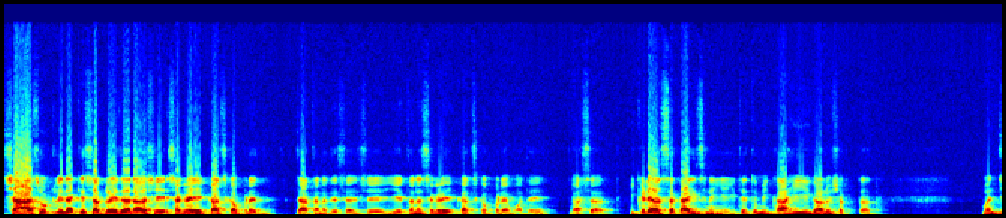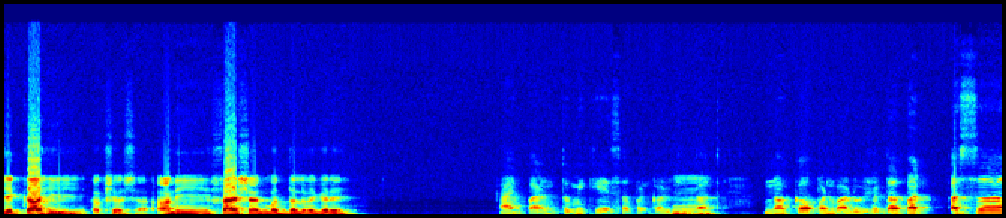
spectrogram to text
शाळा सुटली ना की सगळेजण असे सगळे एकाच कपड्यात जाताना दिसायचे येताना सगळे एकाच कपड्यामध्ये. असं इकडे असं काहीच नाहीये. इथे तुम्ही काहीही घालू शकतात. म्हणजे काही अक्षरशः. आणि फॅशनबद्दल वगैरे? काय पण तुम्ही केस पण काढू हम्म. शकतात. नख पण वाढवू शकतात. पण असं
